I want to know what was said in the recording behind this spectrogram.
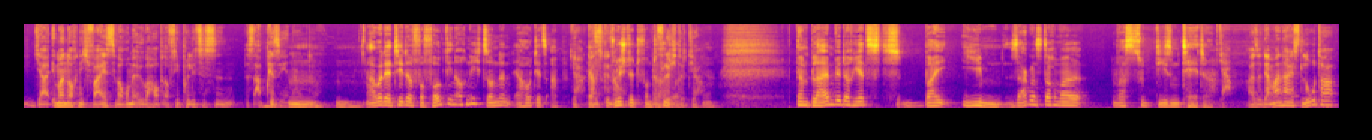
ja immer noch nicht weiß, warum er überhaupt auf die Polizisten es abgesehen hat. Aber der Täter verfolgt ihn auch nicht, sondern er haut jetzt ab. Ja, ganz er genau. flüchtet vom Er Tatort. flüchtet, ja. Dann bleiben wir doch jetzt bei ihm. Sag uns doch mal was zu diesem Täter. Ja, also der Mann heißt Lothar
